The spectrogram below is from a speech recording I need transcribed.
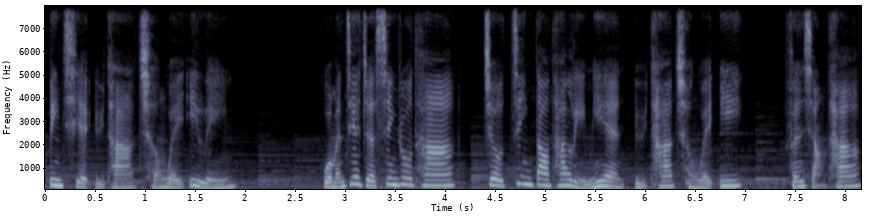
并且与他成为一灵。我们借着信入他，就进到他里面，与他成为一，分享他，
